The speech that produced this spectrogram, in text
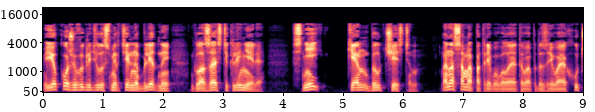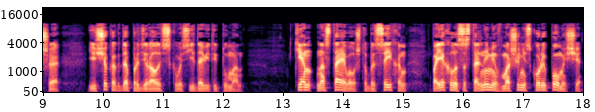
Ее кожа выглядела смертельно бледной, глаза стекленели. С ней Кен был честен. Она сама потребовала этого, подозревая худшее, еще когда продиралась сквозь ядовитый туман. Кен настаивал, чтобы Сейхан поехала с остальными в машине скорой помощи.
